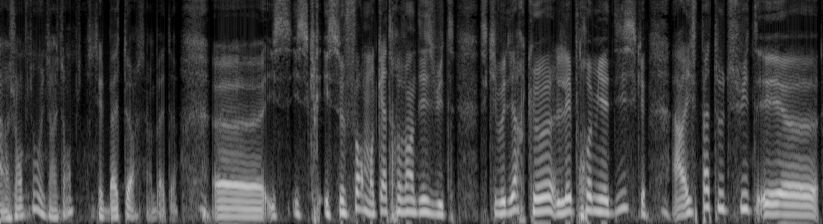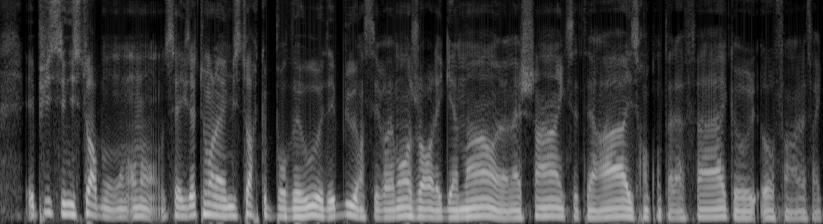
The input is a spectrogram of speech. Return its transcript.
un champion, il un champion. C'est le batteur, c'est un batteur. Euh, il, se, forme en 98, ce qui veut dire que les premiers disques arrivent pas tout de suite. Et euh, puis c'est une histoire. Bon, on- on- c'est exactement la même histoire que pour The Who au début. Hein. C'est vraiment genre les gamins, machin, etc. Ils se rencontrent à la fac, enfin à la fac,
